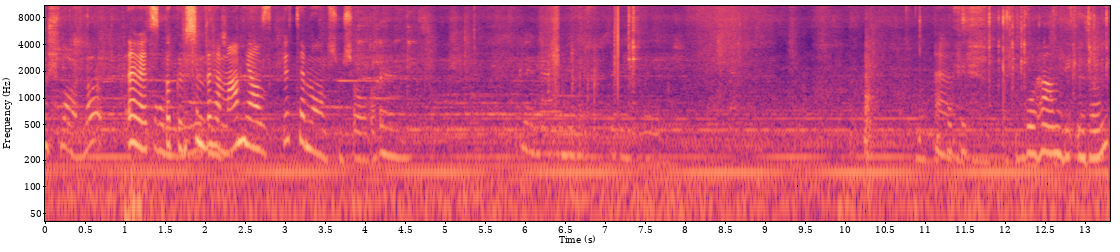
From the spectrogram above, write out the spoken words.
kuşlarla Evet bakın şimdi hemen yazlık bir tema oluşmuş oldu. evet. Evet. hafif bohem bir ürün.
